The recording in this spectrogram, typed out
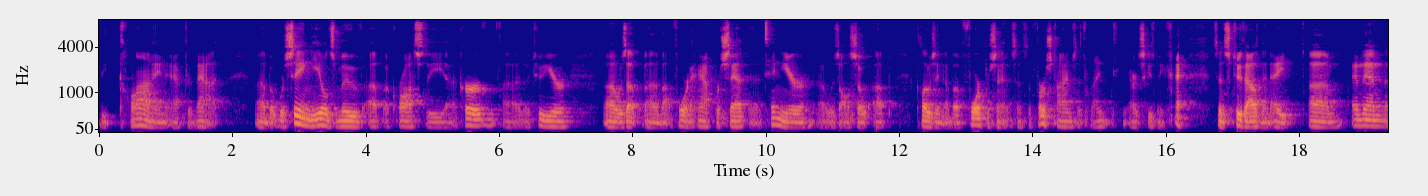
decline after that. Uh, but we're seeing yields move up across the uh, curve. the two year was up about 4.5%, and the 10 year was also up, closing above 4% since the first time since 19, or excuse me, since 2008. Um, and then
